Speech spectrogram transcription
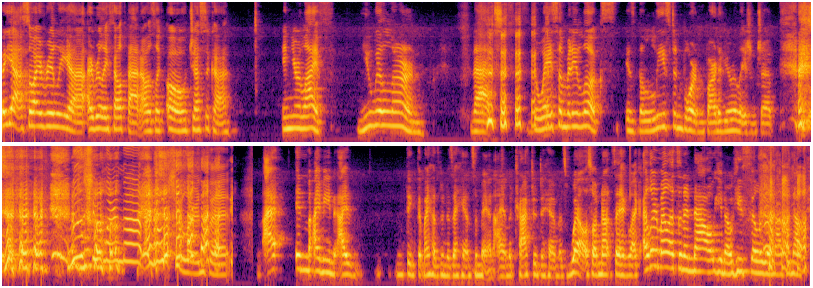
but yeah, so I really, uh, I really felt that. I was like, oh, Jessica, in your life, you will learn that the way somebody looks is the least important part of your relationship. Will she learn that? I hope she learns it. I, in, I mean, I think that my husband is a handsome man. I am attracted to him as well. So I'm not saying like I learned my lesson and now you know he's silly and that's enough.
